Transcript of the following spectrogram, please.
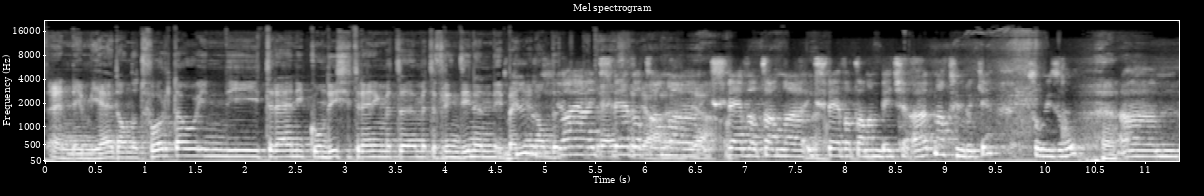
En neem jij dan het voortouw in die training, conditietraining met de, met de vriendinnen? Ben jij dan de ja, ja, ik schrijf dat dan, ja, ja. Ik schrijf dat dan, uh, ik schrijf dat dan een beetje uit natuurlijk, hè. sowieso. Um,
